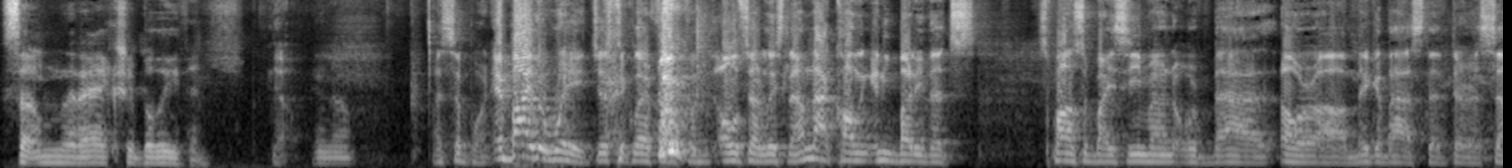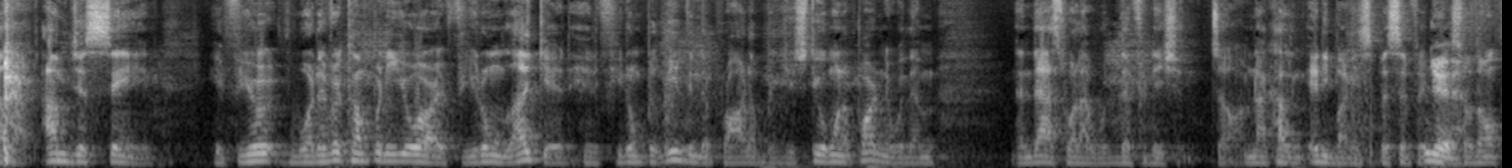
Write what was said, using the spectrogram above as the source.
something that I actually believe in. Yeah. You know. That's the point. And by the way, just to clarify for that are listening, I'm not calling anybody that's sponsored by Z-Man or Bass or uh, Megabass that they're a sellout. I'm just saying, if you're whatever company you are, if you don't like it, if you don't believe in the product, but you still want to partner with them, then that's what I would definition. So I'm not calling anybody specific. Yeah. So don't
